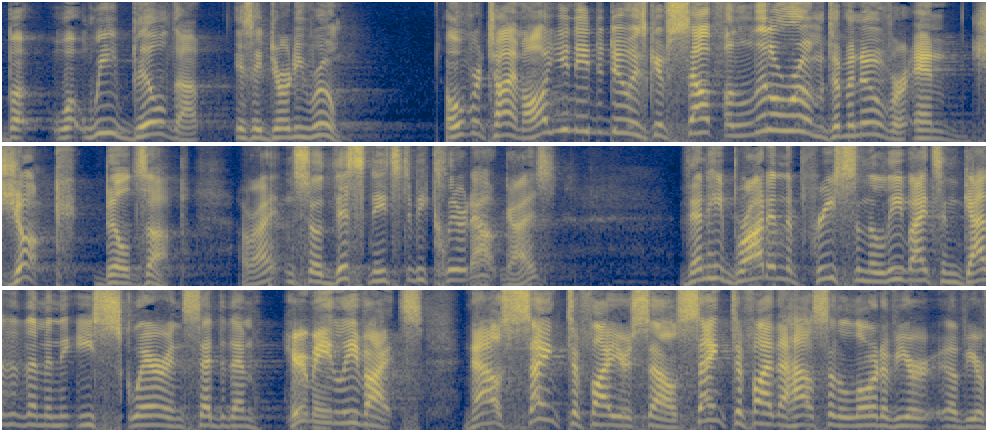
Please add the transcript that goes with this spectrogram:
But what we build up is a dirty room. Over time, all you need to do is give self a little room to maneuver, and junk builds up. All right? And so this needs to be cleared out, guys. Then he brought in the priests and the Levites and gathered them in the east square and said to them, Hear me, Levites. Now sanctify yourselves, sanctify the house of the Lord of your, of your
